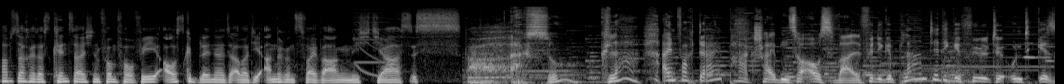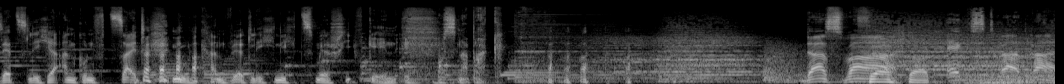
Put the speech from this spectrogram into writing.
Hauptsache das Kennzeichen vom VW ausgeblendet, aber die anderen zwei Wagen nicht. Ja, es ist... ah. Ach so, klar. Einfach drei Parkscheiben zur Auswahl für die geplante, die gefühlte und gesetzliche Ankunftszeit. Nun kann wirklich nichts mehr schiefgehen in Osnabrück. Das war. Extra 3,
